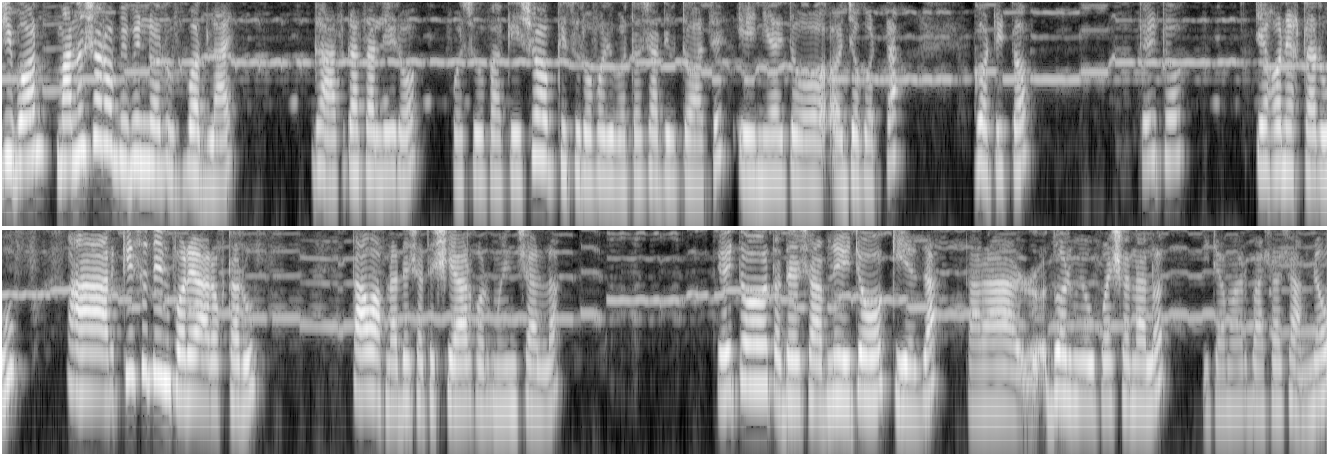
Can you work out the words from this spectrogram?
জীবন, মানুষেরও বিভিন্ন রূপ বদলায়। গাছ গাছালিরও পশু পাখি সব কিছুরও পরিবর্তন সাধিত আছে। এই নিয়েই তো জগৎটা গঠিত। এই তো এখন একটা রূপ। আর কিছুদিন পরে আর একটা রূপ। তাও আপনাদের সাথে শেয়ার করব ইনশাল্লাহ এই তো তাদের সামনে এইটাও কিয়েজা তারা ধর্মীয় উপাসনালয়। এটা আমার বাসার সামনেও।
